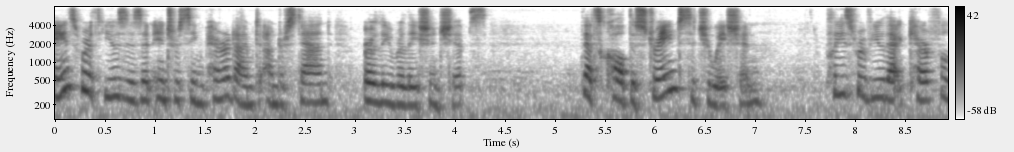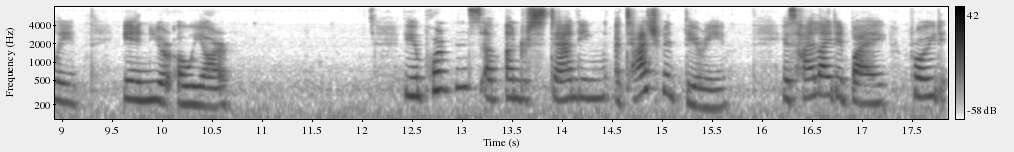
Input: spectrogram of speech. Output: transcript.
Ainsworth uses an interesting paradigm to understand early relationships. That's called the strange situation. Please review that carefully in your OER. The importance of understanding attachment theory is highlighted by Freud,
